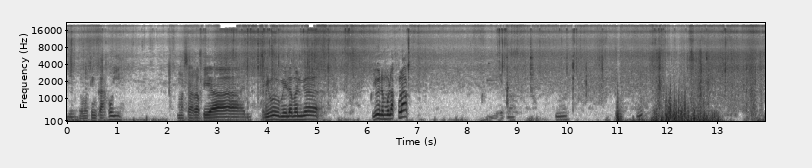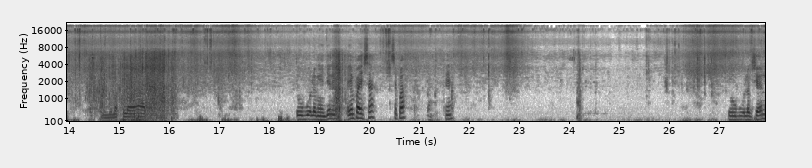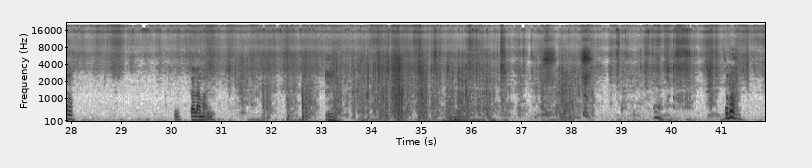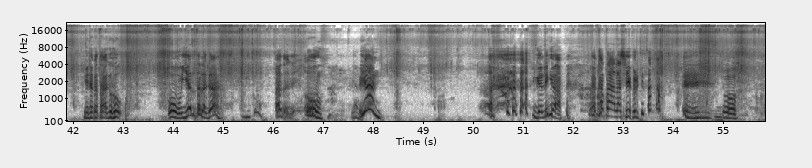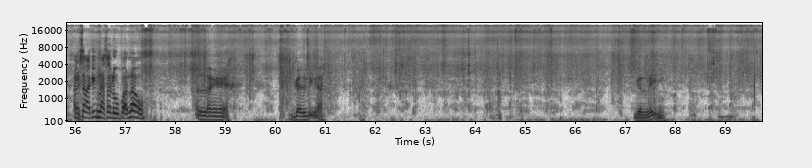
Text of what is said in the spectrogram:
Gamuting kahoy. Masarap yan. Ayun, may laman nga. Yun, namulaklak. Liit mo. Hmm. Hmm? Namulaklak. Tubo lang yan dyan eh. Ayan pa, isa. Isa pa. Ayan. Tubo lang siya, no? Kalaman. Aba, may nakatago. Oh, yan talaga. Ah, oh, yan. Galing ah. Nakatalas yun. oh, ang saging nasa lupa na oh. Alang eh. Galing ah. Galing.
